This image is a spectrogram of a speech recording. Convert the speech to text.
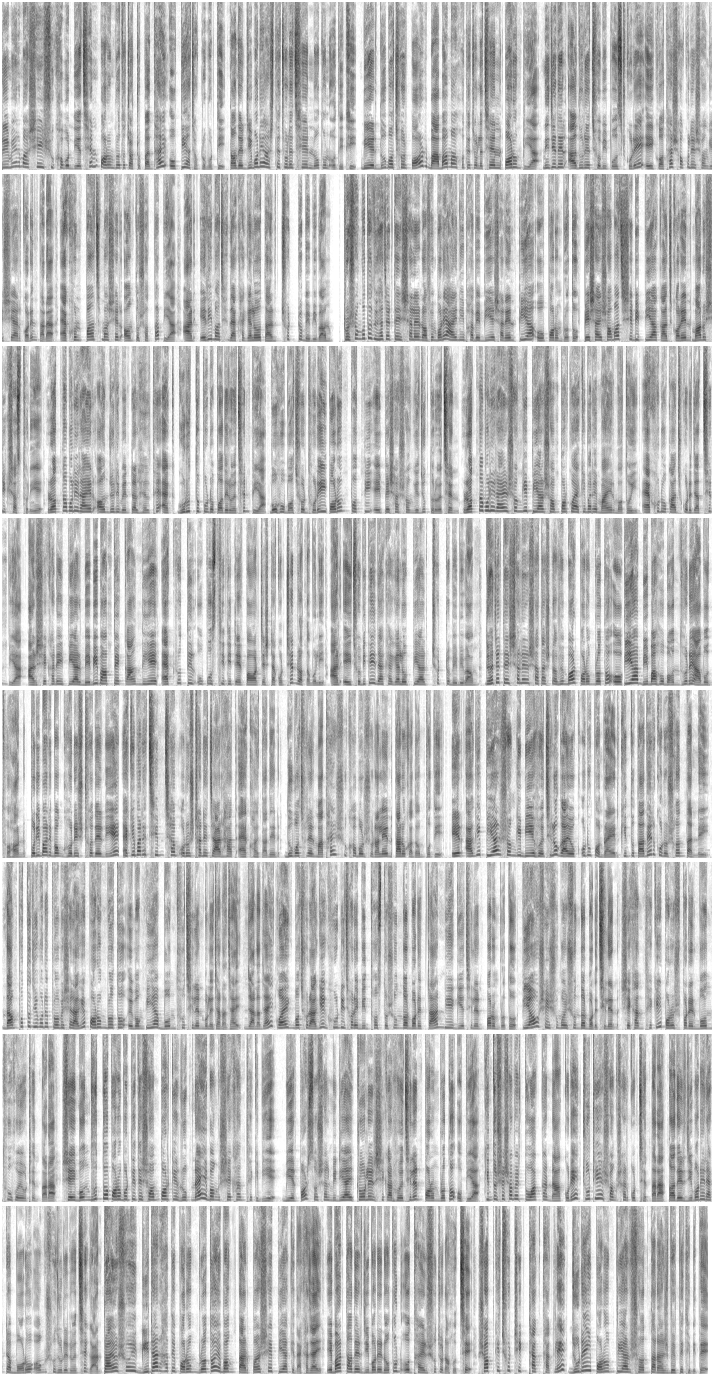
প্রেমের মাসেই সুখবর দিয়েছেন পরমব্রত চট্টোপাধ্যায় ও পিয়া চক্রবর্তী। তাঁদের জীবনে আসতে চলেছে নতুন অতিথি। বিয়ের দু বছর পর বাবা মা হতে চলেছেন পরম পিয়া। নিজেদের আদুরে ছবি পোস্ট করে এই কথা সকলের সঙ্গে শেয়ার করেন তারা। এখন পাঁচ মাসের অন্তঃসত্ত্বা পিয়া। আর এরই মাঝে দেখা গেল তার ছোট্ট বেবি বাম। প্রসঙ্গত দুই হাজার তেইশ সালের নভেম্বরে আইনিভাবে বিয়ে সারেন পিয়া ও পরমব্রত। পেশায় সমাজসেবী পিয়া কাজ করেন মানসিক স্বাস্থ্য নিয়ে। রত্নাবলী রায়ের অঞ্জলি মেন্টাল হেলথে এক গুরুত্বপূর্ণ পদে রয়েছেন পিয়া। বহু বছর ধরেই পরম পত্নী এই পেশার সঙ্গে যুক্ত রয়েছেন। রত্নাবলী রায়ের সঙ্গে পিয়ার সম্পর্ক একেবারে মায়ের মতোই। এখনও কাজ করে যাচ্ছেন পিয়া, আর সেখানেই পিয়ার বেবি বাম্পে কান দিয়ে একরত্বের উপস্থিতি টের পাওয়ার চেষ্টা করছেন রত্নাবলী। আর এই ছবিতেই দেখা গেল পিয়ার ছোট্ট বেবি বাম। দুই হাজার তেইশ সালের সাতাশ নভেম্বর পরমব্রত ও পিয়া বিবাহ বন্ধনে আবদ্ধ হন। পরিবার এবং ঘনিষ্ঠদের নিয়ে একেবারে ছিমছাম অনুষ্ঠানে চার হাত এক হয় তাদের। দু বছরের মাথায় সুখবর শোনালেন তারকা দম্পতি। এর আগে পিয়ার সঙ্গে বিয়ে হয়েছিল গায়ক অনুপম রায়ের, কিন্তু তাদের কোনো সন্তান নেই। দাম্পত্য জীবনে প্রবেশের আগে পরমব্রত এবং পিয়া বন্ধু ছিলেন বলে জানা যায়। জানা যায়, কয়েক বছর আগে ঘূর্ণিঝড়ে বিধ্বস্ত সুন্দরবনে ত্রাণ নিয়ে গিয়েছিলেন পরমব্রত পিয়াও সেই সময় সুন্দরবনে ছিলেন। সেখান থেকে পরস্পরের বন্ধু হয়ে ওঠেন তারা। সেই বন্ধুত্ব পরবর্তীতে সম্পর্কের রূপ নেয় এবং সেখান থেকে বিয়ে। বিয়ের পর সোশ্যাল মিডিয়ায় ট্রোলের শিকার হয়েছিলেন পরমব্রত ও পিয়া। কিন্তু সেসবের তোয়াক্কা না করে চুটিয়ে সংসার করছেন তারা। তাদের জীবনের একটা বড় অংশ জুড়ে রয়েছে গান। প্রায়শই গিটার হাতে পরমব্রত এবং তার পাশে পিয়াকে দেখা যায়। এবার তাদের জীবনে নতুন অধ্যায়ের সূচনা হচ্ছে। সবকিছু ঠিকঠাক থাকলে জুনেই পরম পিয়ার সন্তান আসবে পৃথিবীতে।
